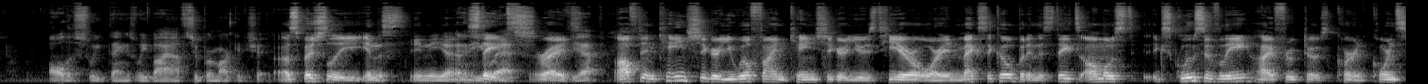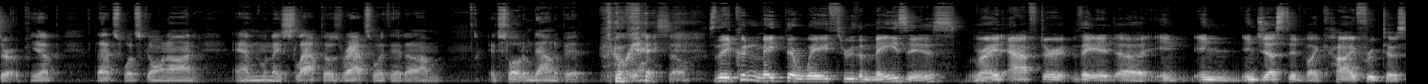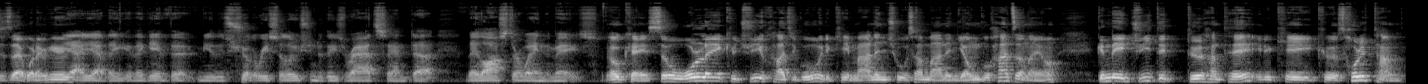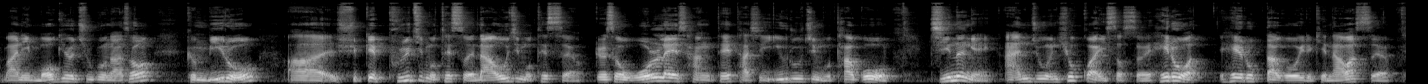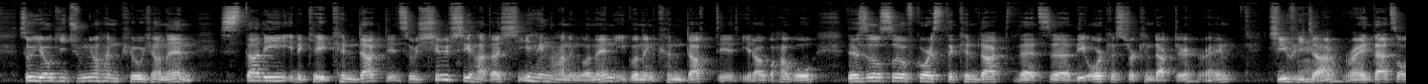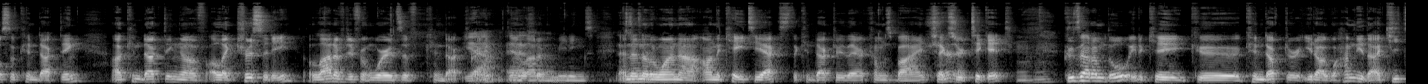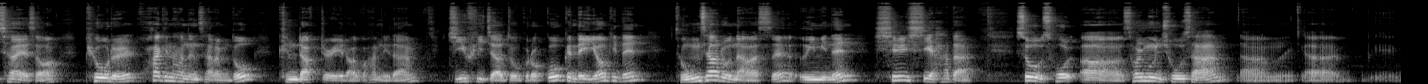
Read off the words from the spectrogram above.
all the sweet things we buy off supermarket shit. Especially in the in the, uh, in the states, US. right? Yep. Often cane sugar, you will find cane sugar used here or in Mexico, but in the states, almost exclusively high fructose corn corn syrup. Yep, that's what's going on. And when they slap those rats with it, um, it slowed them down a bit. Okay, yeah, so so they couldn't make their way through the mazes mm-hmm. right after they had uh, in, in, ingested like high fructose. Is that what I'm hearing? Yeah, yeah. They they gave the you know, the sugary solution to these rats and. Uh, they lost their way in the maze. Okay, so 원래 그 쥐 가지고 이렇게 많은 조사, 많은 연구 하잖아요. 근데 쥐들한테 이렇게 그 설탕 많이 먹여주고 나서 그 미로 아, 쉽게 불지 못했어요. 나오지 못했어요. 그래서 원래 상태 다시 이루지 못하고 지능에 안 좋은 효과가 있었어요. 해로, 해롭다고 이렇게 나왔어요. So 여기 중요한 표현은 study 이렇게 conducted. So 실시하다, 시행하는 거는 이거는 conducted 이라고 하고 there's also of course the conduct that's uh, the orchestra conductor, right? 지휘자, mm-hmm. right? That's also conducting. Uh, conducting of electricity. A lot of different words of conduct, yeah, right? And a lot of meanings. And another true. one uh, on the KTX, the conductor there comes by, checks sure. your ticket. Mm-hmm. 그 사람도 이렇게 그 conductor이라고 합니다. 기차에서 표를 확인하는 사람도 conductor이라고 합니다. 지휘자도 그렇고, 근데 여기는 동사로 나왔어요. 의미는 실시하다. So, 소, 어, 설문조사, um, uh,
